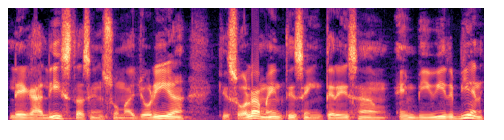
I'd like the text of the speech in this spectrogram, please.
legalistas en su mayoría, que solamente se interesan en vivir bien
